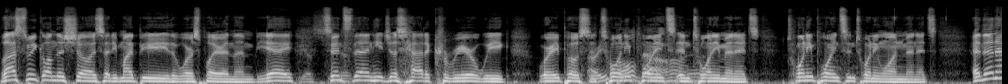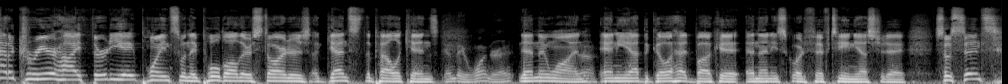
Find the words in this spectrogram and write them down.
Last week on this show, I said he might be the worst player in the NBA. you Since then, he just had a career week where he posted Oh, 20 points out, in Yeah. 20 minutes, 20 points in 21 minutes, and then had a career high 38 points when they pulled all their starters against the Pelicans. And they won, right? Then they won, Yeah. and he had the go-ahead bucket, and then he scored 15 yesterday. So since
